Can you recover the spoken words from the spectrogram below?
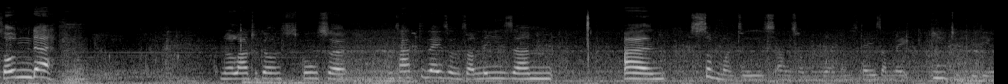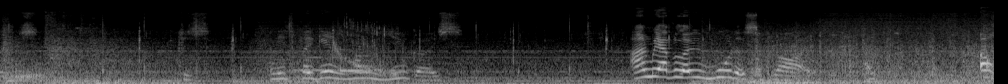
Sunday not allowed to go into school. So on Saturdays and Sundays um, and some Mondays and some Wednesdays I make YouTube videos because I need to play games in front of you guys. And we have a low water supply. Oh,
